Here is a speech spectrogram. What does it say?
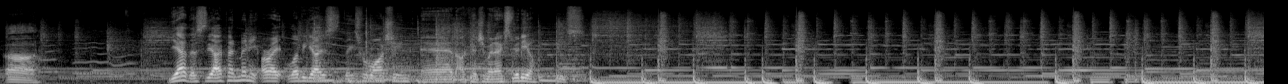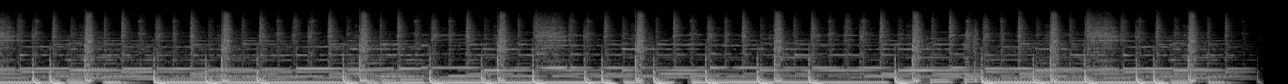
Uh, yeah, this is the iPad mini. All right, love you guys. Thanks for watching, and I'll catch you in my next video. Peace.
